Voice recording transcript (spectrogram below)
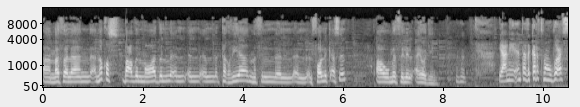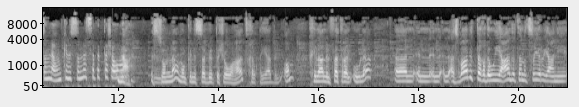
آه، مثلا نقص بعض المواد التغذية مثل ال folic acid أو مثل ال iodine. يعني أنت ذكرت موضوع السمنة ممكن السمنة تسبب تشوهات؟ نعم. السمنة ممكن تسبب تشوهات خلقية بالأم خلال الفترة الأولى. الأسباب التغذوية عادة تصير يعني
